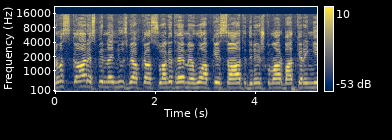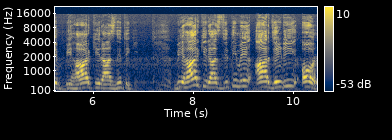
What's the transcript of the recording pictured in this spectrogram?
नमस्कार एसपीएन नाइन न्यूज़ में आपका स्वागत है। मैं हूँ आपके साथ दिनेश कुमार। बात करेंगे बिहार की राजनीति की। बिहार की राजनीति में आरजेडी और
